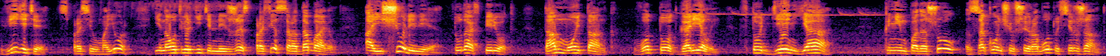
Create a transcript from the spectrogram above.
«Видите?» – спросил майор, и на утвердительный жест профессора добавил, «А еще левее, туда вперед!» Там мой танк. Вот тот, горелый. В тот день я... К ним подошел закончивший работу сержант.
